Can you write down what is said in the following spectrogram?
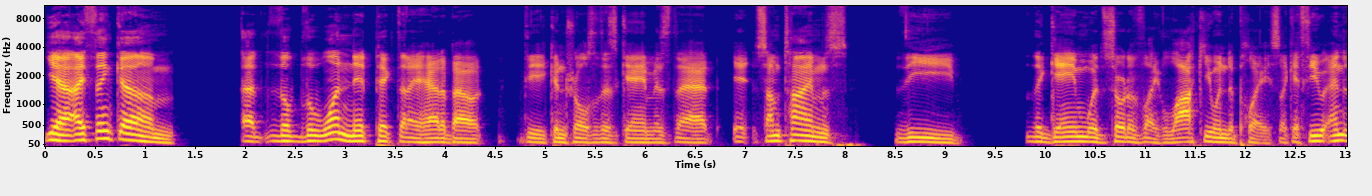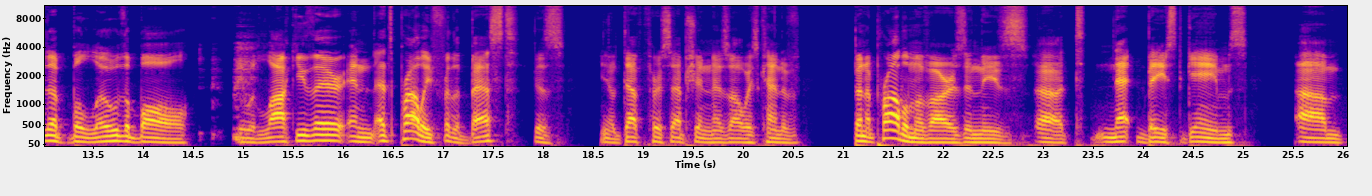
Yeah, I think um, uh, the the one nitpick that I had about the controls of this game is that it sometimes the the game would sort of like lock you into place. Like if you ended up below the ball, it would lock you there, and that's probably for the best because you know depth perception has always kind of been a problem of ours in these uh, net-based games. Um,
